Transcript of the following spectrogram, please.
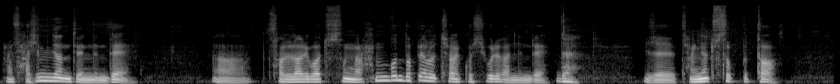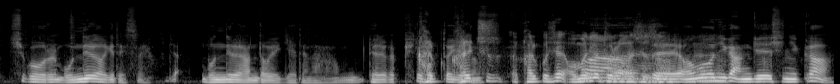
한 40년 됐는데 아, 설날과 추석날 한 번도 빼놓지 않고 시골에 갔는데 네. 이제 작년 추석부터 시골을 못 내려가게 됐어요. 못 내려간다고 얘기해야 되나? 내려갈 필요가 없다. 갈, 갈, 갈 곳이 어머니가 아, 돌아가셔서. 네, 어머니가 안 계시니까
